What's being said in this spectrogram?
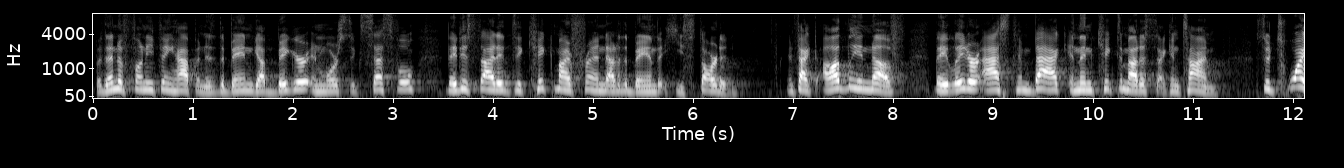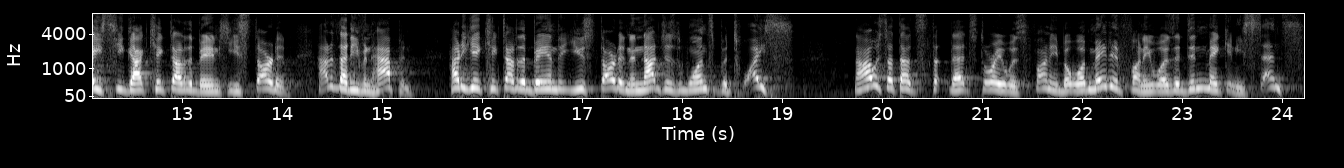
But then a funny thing happened as the band got bigger and more successful, they decided to kick my friend out of the band that he started. In fact, oddly enough, they later asked him back and then kicked him out a second time. So twice he got kicked out of the band he started. How did that even happen? How do you get kicked out of the band that you started and not just once but twice? Now, I always thought that, st- that story was funny, but what made it funny was it didn't make any sense.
